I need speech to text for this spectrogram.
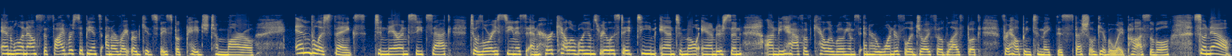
And we'll announce the five recipients on our Right Road Kids Facebook page tomorrow. Endless thanks to NAEIR and Seatsack, to Lori Steenis and her Keller Williams real estate team, and to Mo Anderson on behalf of Keller Williams and her wonderful A Joy Filled Life book for helping to make this special giveaway possible. So now,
